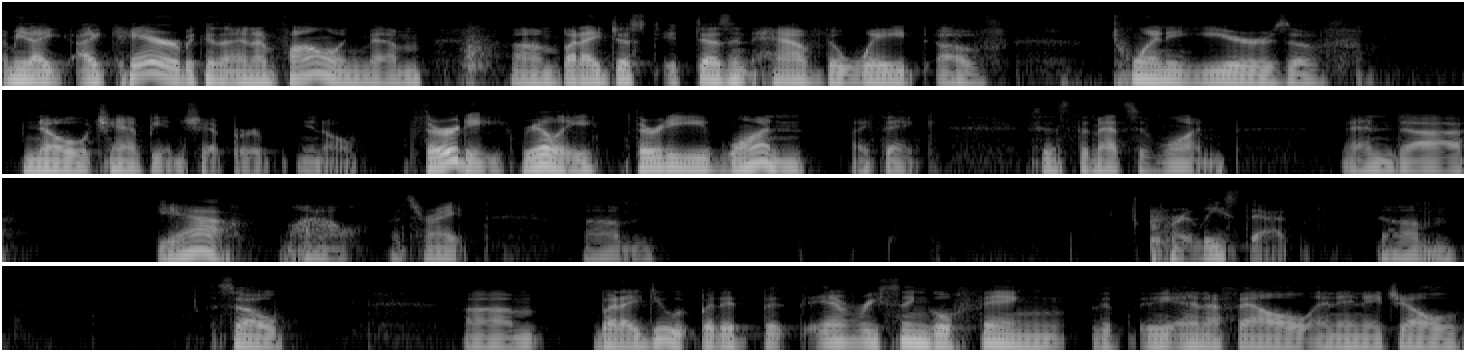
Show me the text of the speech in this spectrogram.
I mean, I, I care because and I'm following them, um, but I just it doesn't have the weight of 20 years of no championship or you know 30 really 31 I think since the Mets have won, and uh, yeah, wow, that's right, um, or at least that. Um, so, um, but I do, but it, but every single thing that the NFL and NHL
